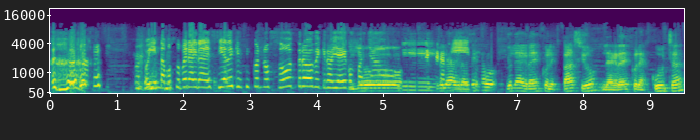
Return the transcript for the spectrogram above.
Oye, estamos súper agradecidas de que estés con nosotros, de que nos hayáis acompañado. Yo, Y yo le agradezco, yo le agradezco el espacio, le agradezco la escucha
